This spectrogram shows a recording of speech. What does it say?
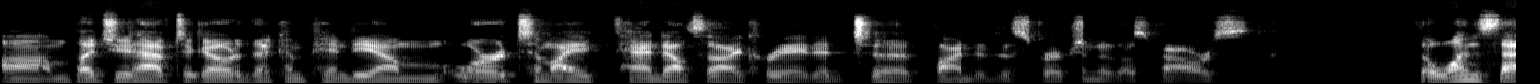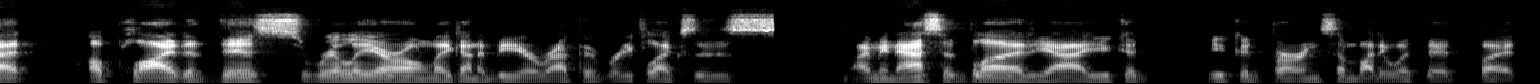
Um, but you'd have to go to the compendium or to my handouts that I created to find a description of those powers. The ones that apply to this really are only going to be your rapid reflexes. I mean, acid blood, yeah, you could you could burn somebody with it, but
